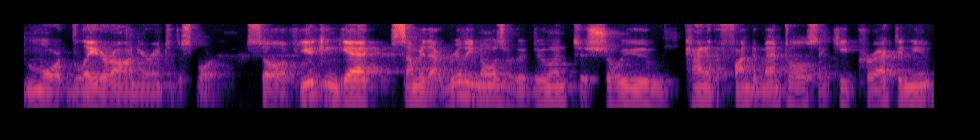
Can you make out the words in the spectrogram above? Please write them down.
more later on you're into the sport. So if you can get somebody that really knows what they're doing to show you kind of the fundamentals and keep correcting you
